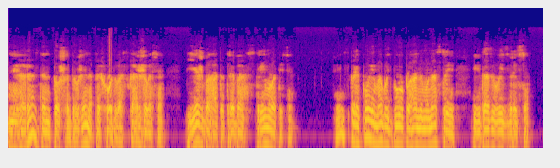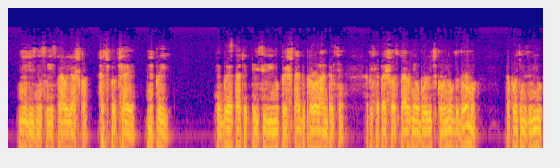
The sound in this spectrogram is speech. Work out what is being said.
Не гаразд, Антоша, дружина приходила, скаржилася. П'єш багато, треба стримуватися. Він з перепою, мабуть, був у поганому настрої і відразу визвірився. Не лізь на свої справи, Яшко, хоч повчає, не пий. Якби я так, як ти всю війну при штабі провалантався, а після першого справжнього бою чкурнув додому, а потім зумів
